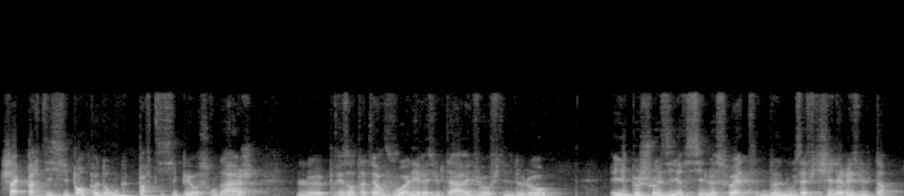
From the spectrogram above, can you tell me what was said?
Chaque participant peut donc participer au sondage. Le présentateur voit les résultats arriver au fil de l'eau et il peut choisir, s'il le souhaite, de nous afficher les résultats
